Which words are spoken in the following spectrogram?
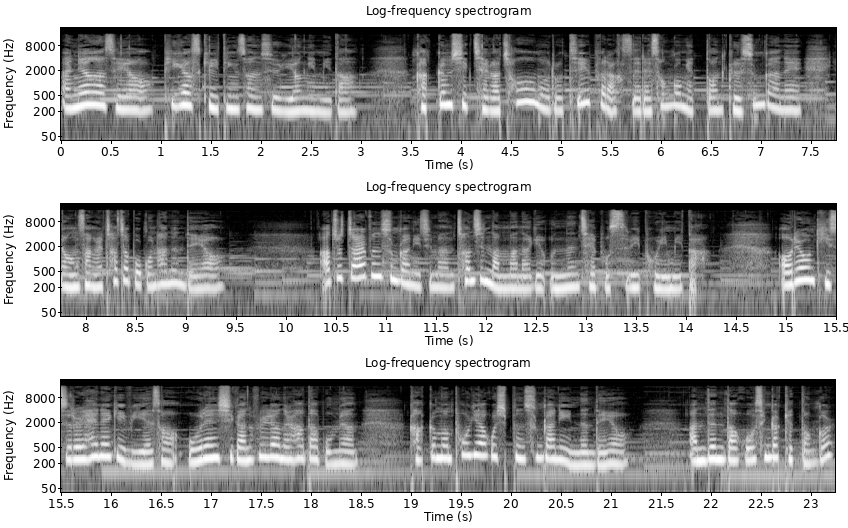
안녕하세요. 피겨스케이팅 선수 유영입니다. 가끔씩 제가 처음으로 트리플 악셀에 성공했던 그 순간의 영상을 찾아보곤 하는데요. 아주 짧은 순간이지만 천진난만하게 웃는 제 모습이 보입니다. 어려운 기술을 해내기 위해서 오랜 시간 훈련을 하다 보면 가끔은 포기하고 싶은 순간이 있는데요. 안 된다고 생각했던 걸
